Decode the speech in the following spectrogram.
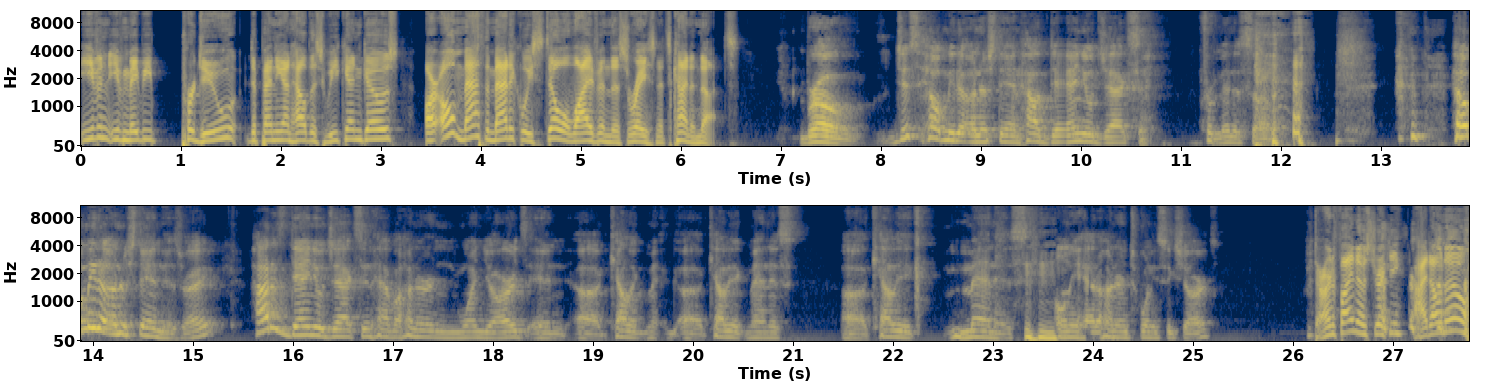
even even maybe Purdue, depending on how this weekend goes, are all mathematically still alive in this race, and it's kind of nuts. Bro, just help me to understand how Daniel Jackson from Minnesota. help me to understand this, right? How does Daniel Jackson have 101 yards and uh Calic uh Kaliakmanis uh Calic Manis only had 126 yards? Darn if I know, Stricky. I don't know.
